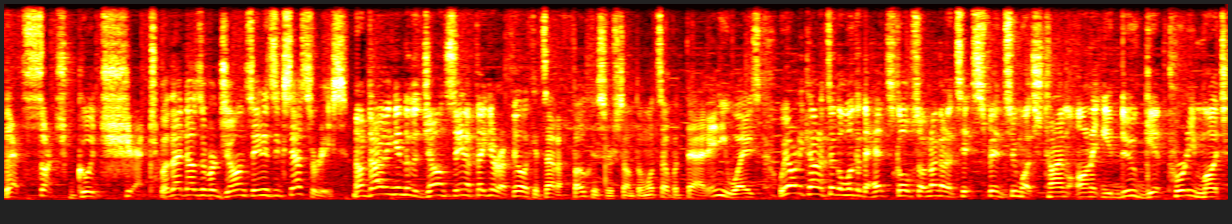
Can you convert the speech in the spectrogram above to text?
That's such good shit. But that does it for John Cena's accessories. Now, diving into the John Cena figure, I feel like it's out of focus or something. What's up with that? Anyways, we already kind of took a look at the head sculpt, so I'm not going to spend too much time on it. You do get pretty much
